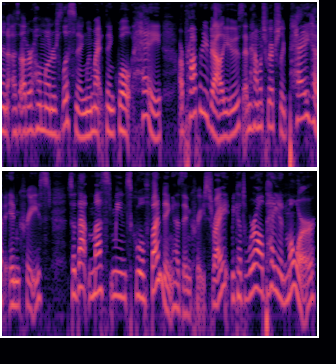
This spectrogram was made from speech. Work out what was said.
and as other homeowners listening, we might think, well, hey, our property values and how much we actually pay have increased. So that must mean school funding has increased, right? Because we're all paying more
